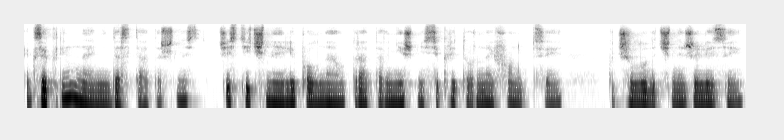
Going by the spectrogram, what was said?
экзокринная недостаточность, частичная или полная утрата внешней секреторной функции поджелудочной железы,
